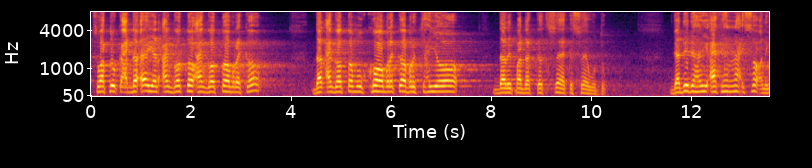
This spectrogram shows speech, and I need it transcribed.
suatu keadaan yang anggota-anggota mereka dan anggota muka mereka bercahaya daripada kesel-kesel wudu jadi di hari akhirat esok ni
